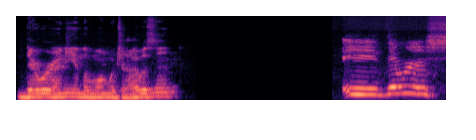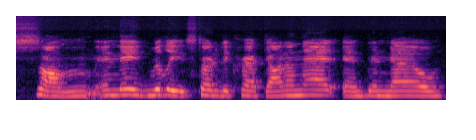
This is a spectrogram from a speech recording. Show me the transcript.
there were any in the one which I was in? Eh, there were some, and they really started to crack down on that. And then now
